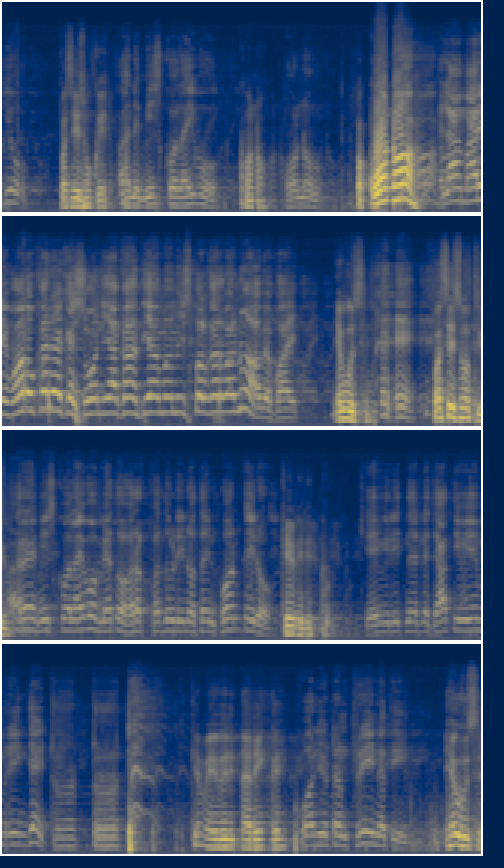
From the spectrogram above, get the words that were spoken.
ગયો. પછી શું કર્યું? અને મિસ કોલ આવ્યો કોનો? કોનો કોનો? એટલે આ મારી વહુ કરે કે સોનિયા ગાંધીયામાં મિસ કોલ કરવા ન આવે ભાઈ? એવું છે? પછી શું થયું? અરે મિસ કોલ આવ્યો મેં તો હરખ ફદુડીનો થઈને ફોન કર્યો. કેવી રીતના? કેવી રીતના? એટલે જાતી હોય એમ રિંગ જાય. કેમ એવી રીતના રિંગ ગઈ? પોલ્યુટન ફ્રી નથી. એવું છે?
